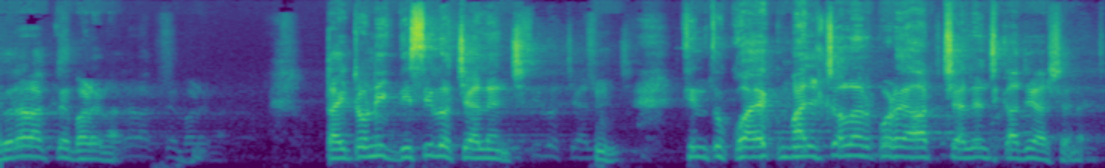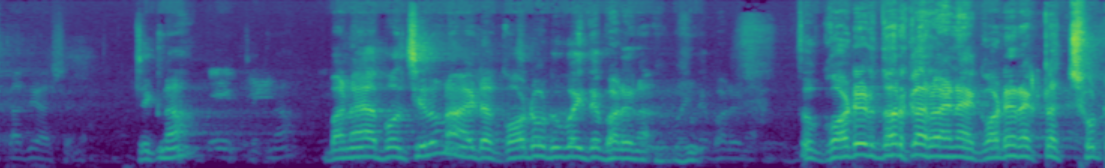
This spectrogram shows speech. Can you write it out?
ধরে রাখতে পারে না। টাইটনিক দিছিল চ্যালেঞ্জ কিন্তু কয়েক মাইল চলার পরে আর চ্যালেঞ্জ কাজে আসে না। ঠিক না? বানায়া বলছিল না, এটা গডও ডুবাইতে পারে না। তো গডের দরকার হয় না, গডের একটা ছোট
